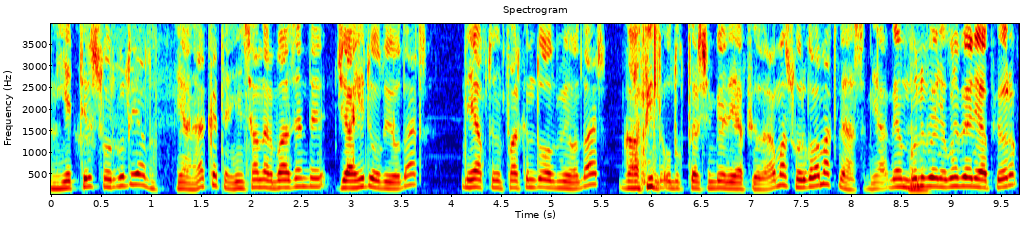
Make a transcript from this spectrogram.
Niyetleri sorgulayalım. Yani hakikaten insanlar bazen de cahil oluyorlar. Ne yaptığının farkında olmuyorlar. Gafil oldukları için böyle yapıyorlar ama sorgulamak lazım. Ya ben bunu Hı. böyle bunu böyle yapıyorum.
